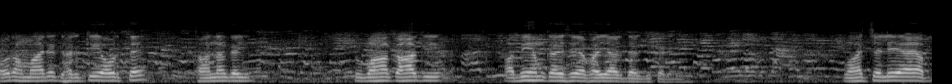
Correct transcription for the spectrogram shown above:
और हमारे घर की औरतें थाना गई। तो वहाँ कहा कि अभी हम कैसे एफआईआर दर्ज करेंगे? वहाँ चले आए, अब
